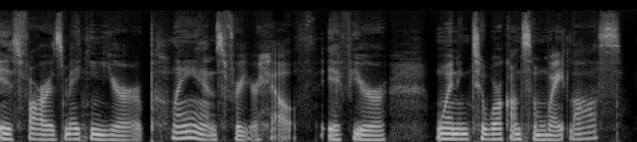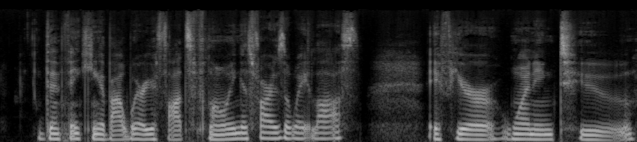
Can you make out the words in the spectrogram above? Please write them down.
as far as making your plans for your health. If you're wanting to work on some weight loss, then thinking about where your thoughts flowing as far as the weight loss. If you're wanting to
